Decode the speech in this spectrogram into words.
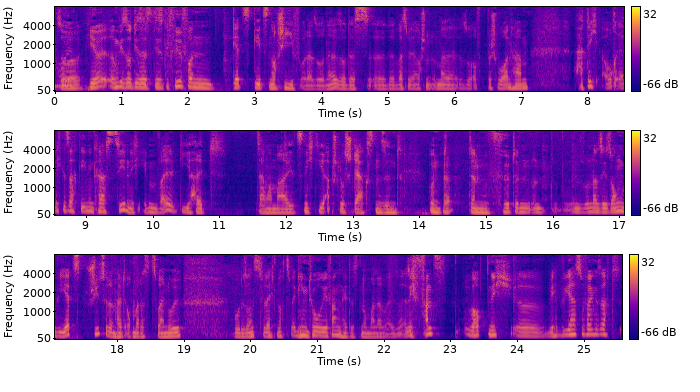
so hier irgendwie so dieses, dieses Gefühl von jetzt geht's noch schief oder so, ne, so das, äh, was wir auch schon immer so oft beschworen haben, hatte ich auch ehrlich gesagt gegen den KSC nicht, eben weil die halt, sagen wir mal, jetzt nicht die Abschlussstärksten sind. Und Ja. dann führt dann, und in so einer Saison wie jetzt schießt du dann halt auch mal das 2-0, wo du sonst vielleicht noch zwei Gegentore gefangen hättest normalerweise. Also ich fand's überhaupt nicht, äh, wie, wie hast du vorhin gesagt,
